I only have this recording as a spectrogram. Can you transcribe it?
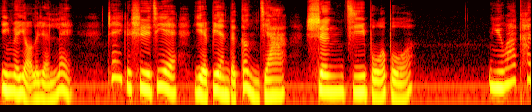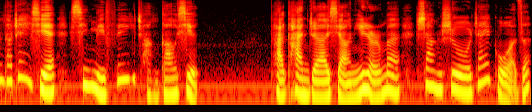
因为有了人类，这个世界也变得更加生机勃勃。女娲看到这些，心里非常高兴。她看着小泥人们上树摘果子，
